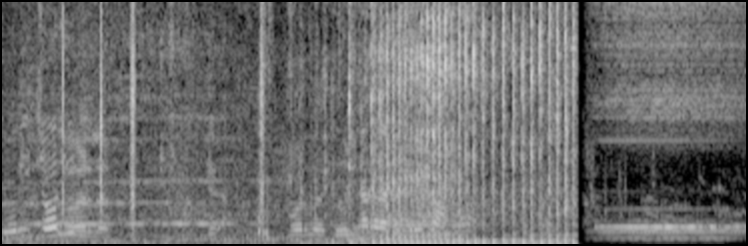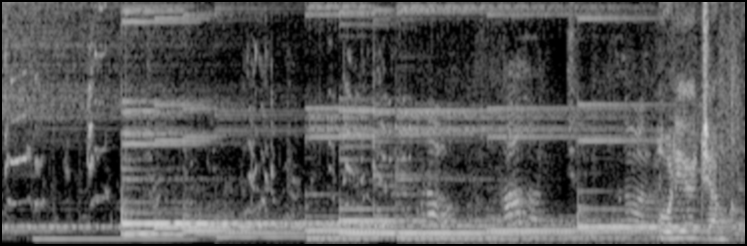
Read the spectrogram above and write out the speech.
ਚੋਰੀ ਚੋਰੀ। ਮੋੜ ਲੈ ਚੋਰੀ ਨਾ ਕਰਾਂਗੇ Audio Jungle.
